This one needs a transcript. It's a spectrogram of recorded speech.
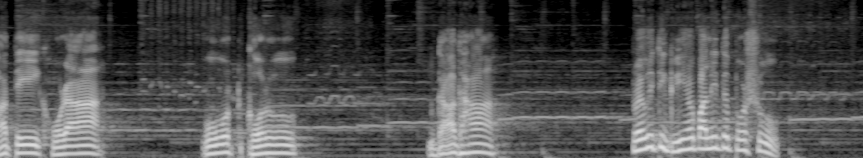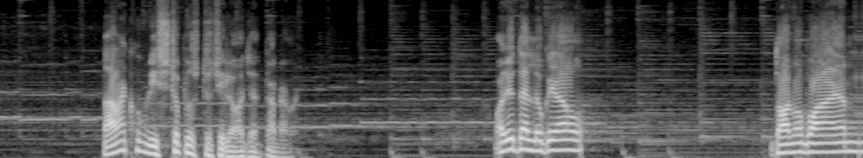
হাতি ঘোড়া ওট গরু, গাধা, প্রভৃতি গৃহপালিত পশু, তারা খুব হৃষ্টপুষ্ট ছিল অযোধ্যা নগরে। অযোধ্যার লোকেরাও ধর্মপরায়ণ,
